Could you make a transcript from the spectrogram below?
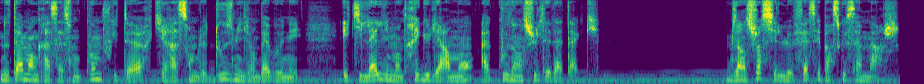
notamment grâce à son compte Twitter qui rassemble 12 millions d'abonnés et qui l'alimente régulièrement à coups d'insultes et d'attaques. Bien sûr, s'il le fait, c'est parce que ça marche.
